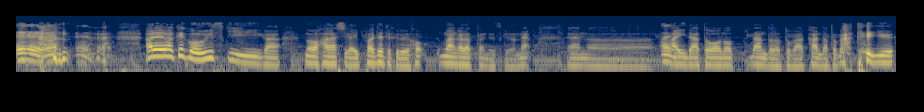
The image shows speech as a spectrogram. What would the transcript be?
えええええ あれは結構ウイスキーが、の話がいっぱい出てくるほ漫画だったんですけどね。あのー、はい間島のなんだとかかんだとかっていう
